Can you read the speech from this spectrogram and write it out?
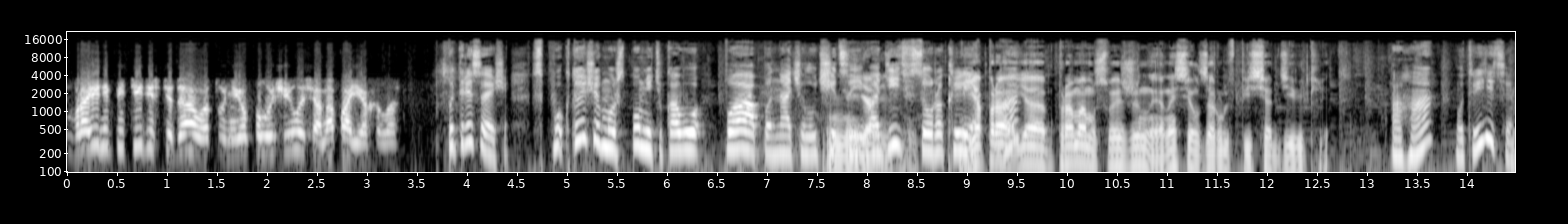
в районе 50, да, вот у нее получилось, она поехала. Потрясающе. Кто еще может вспомнить, у кого папа начал учиться Не, и я- водить в 40 лет? Я про, а? я про маму своей жены. Она села за руль в 59 лет. Ага, вот видите?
